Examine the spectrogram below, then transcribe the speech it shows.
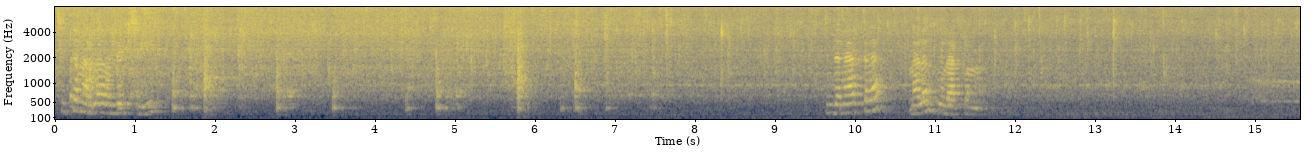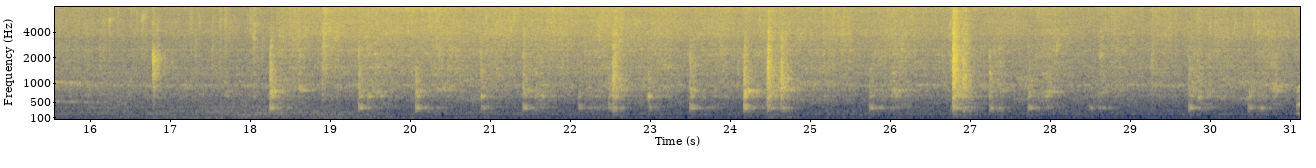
சிக்கன் நல்லா வந்துடுச்சு. இந்த நேரத்தில் மிளகு தூள் ஆட் பண்ணணும்.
